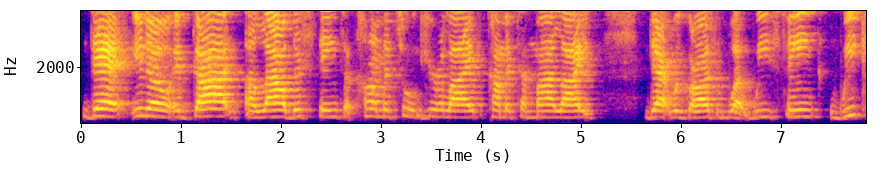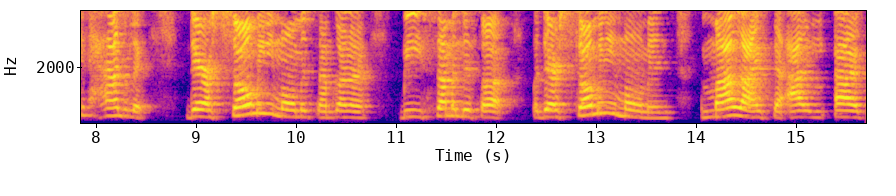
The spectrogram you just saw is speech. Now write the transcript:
that you know if god allowed this thing to come into your life come into my life that regardless of what we think we can handle it. There are so many moments and i'm gonna be summing this up but there are so many moments in my life that i i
